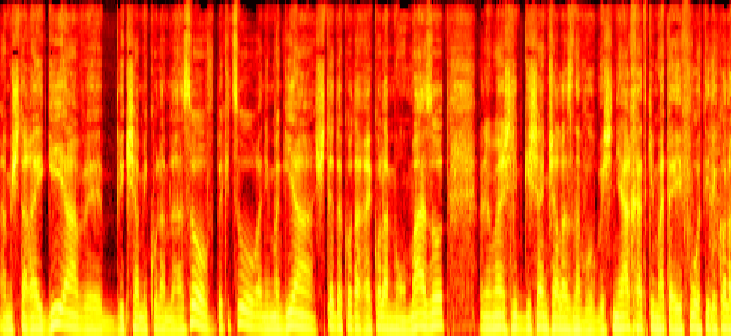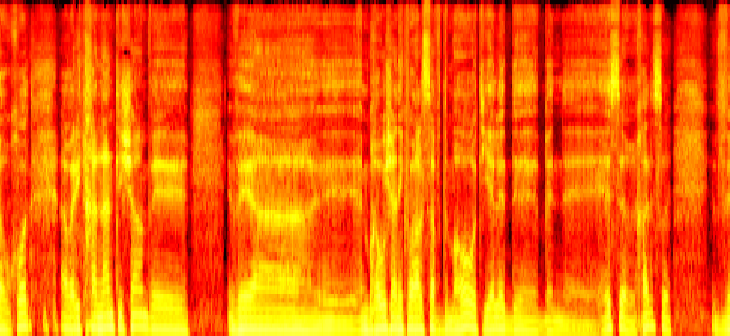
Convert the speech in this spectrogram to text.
המשטרה הגיעה וביקשה מכולם לעזוב. בקיצור, אני מגיע שתי דקות אחרי כל המהומה הזאת, ואני אומר, יש לי פגישה עם שרלז נבור. בשנייה אחת כמעט העיפו אותי לכל הרוחות, אבל התחננתי שם ו... והם ראו שאני כבר על סף דמעות, ילד בן 10, 11, ו...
